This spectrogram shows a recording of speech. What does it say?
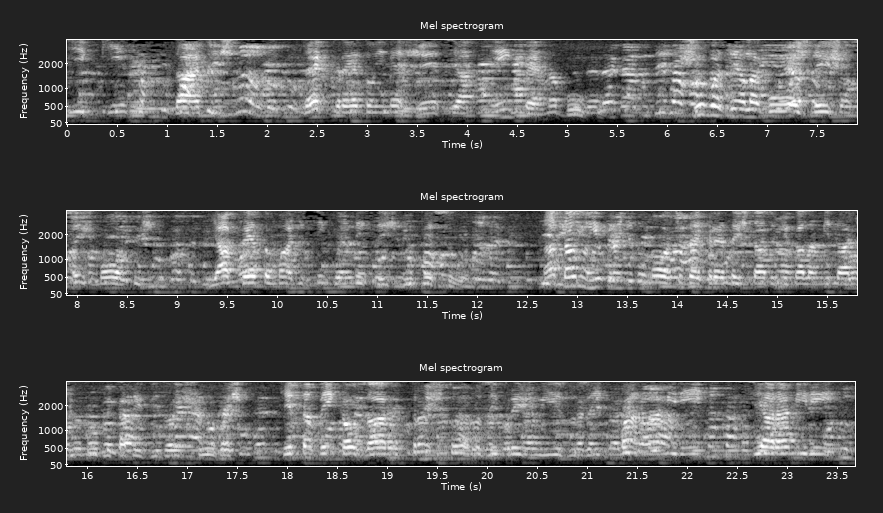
e 15 cidades decretam emergência em Pernambuco. Chuvas em Alagoas deixam seis mortos e afetam mais de 56 mil pessoas. Natal no Rio Grande do Norte decreta estado de calamidade pública devido às chuvas, que também causaram transtornos e prejuízos em Parnamirim, Ceará-Mirim,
